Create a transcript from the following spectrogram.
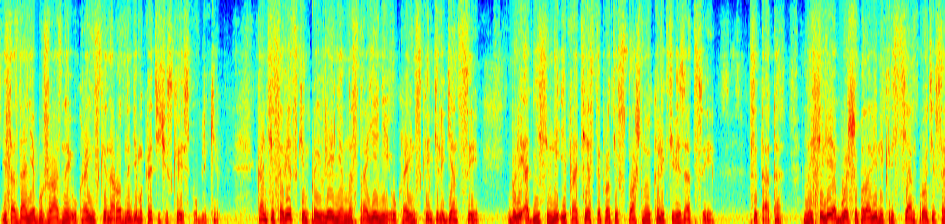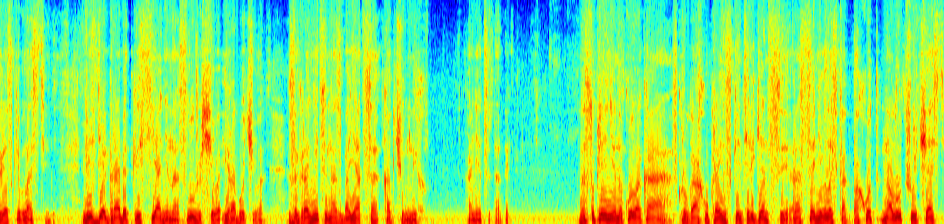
и создание буржуазной Украинской Народно-демократической республики. К антисоветским проявлениям настроений украинской интеллигенции были отнесены и протесты против сплошной коллективизации. Цитата: "На селе больше половины крестьян против советской власти. Везде грабят крестьянина, служащего и рабочего. За границей нас боятся как чумных". Конец цитаты. Наступление на кулака в кругах украинской интеллигенции расценивалось как поход на лучшую часть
